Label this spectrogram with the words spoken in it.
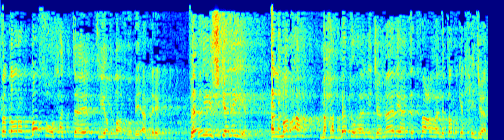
فتربصوا حتى يأتي الله بأمره. فهذه إشكالية. المرأة محبتها لجمالها تدفعها لترك الحجاب.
